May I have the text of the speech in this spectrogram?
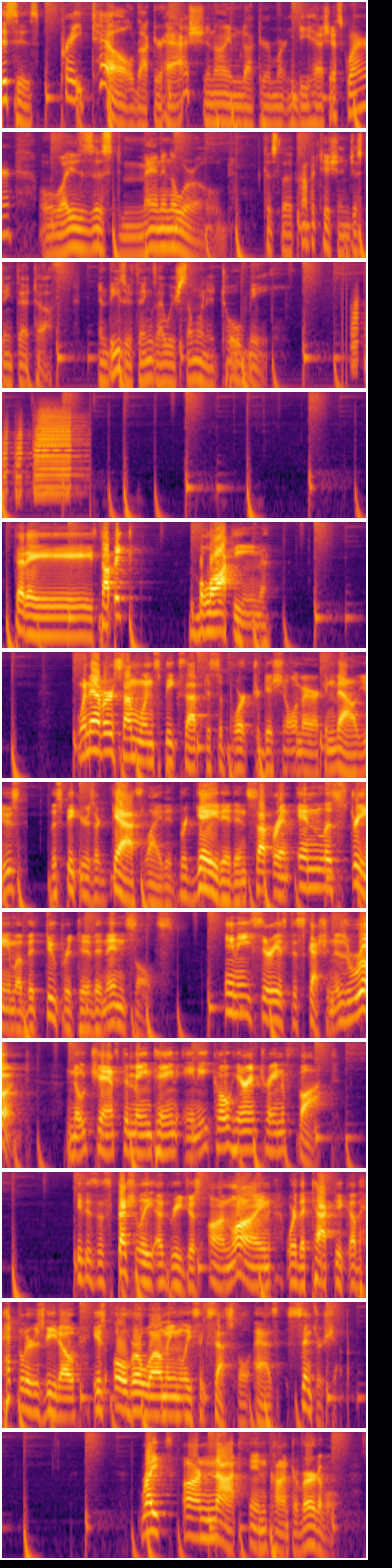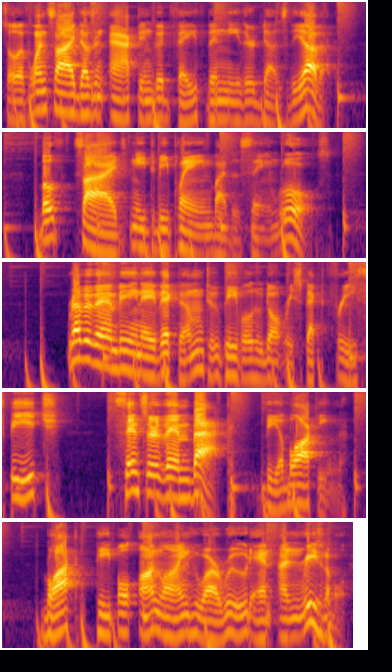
This is Pray Tell Dr. Hash, and I'm Dr. Martin D. Hash, Esquire, wisest man in the world. Because the competition just ain't that tough. And these are things I wish someone had told me. Today's topic blocking. Whenever someone speaks up to support traditional American values, the speakers are gaslighted, brigaded, and suffer an endless stream of vituperative and insults. Any serious discussion is ruined. No chance to maintain any coherent train of thought. It is especially egregious online, where the tactic of heckler's veto is overwhelmingly successful as censorship. Rights are not incontrovertible, so if one side doesn't act in good faith, then neither does the other. Both sides need to be playing by the same rules. Rather than being a victim to people who don't respect free speech, Censor them back via blocking. Block people online who are rude and unreasonable,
